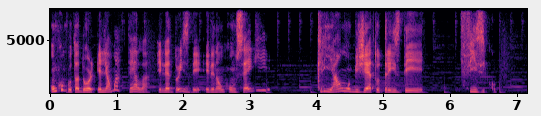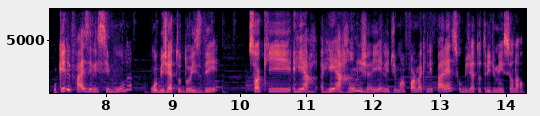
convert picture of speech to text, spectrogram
Um computador, ele é uma tela, ele é 2D, ele não consegue criar um objeto 3D físico. O que ele faz, ele simula um objeto 2D, só que rea rearranja ele de uma forma que ele parece um objeto tridimensional.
